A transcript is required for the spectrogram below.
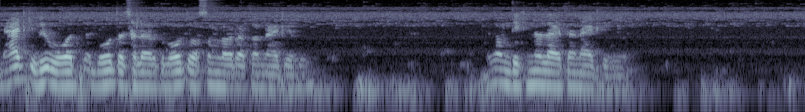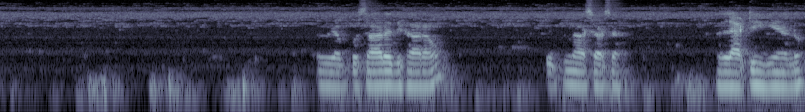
नाइट के भी बहुत बहुत अच्छा लग रहा था, बहुत औसम लग रहा था नाइट के व्यू एकदम दिखने लायक था नाइट के व्यू अभी आपको सारे दिखा रहा हूँ। कितना अच्छा अच्छा लाइटिंग किए हैं लोग।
